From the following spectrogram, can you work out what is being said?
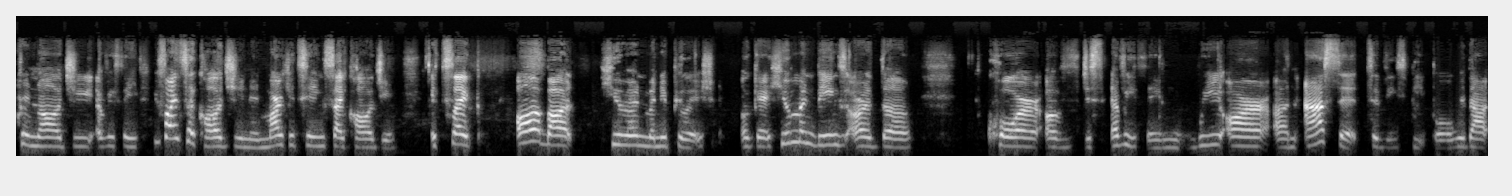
criminology, everything. You find psychology in marketing, psychology. It's like all about human manipulation. Okay, human beings are the core of just everything. We are an asset to these people. Without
